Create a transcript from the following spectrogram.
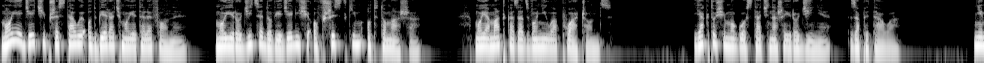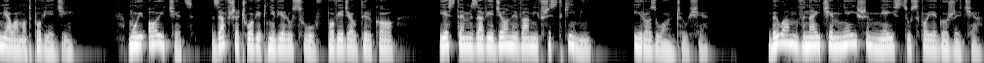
Moje dzieci przestały odbierać moje telefony. Moi rodzice dowiedzieli się o wszystkim od Tomasza. Moja matka zadzwoniła płacząc. Jak to się mogło stać naszej rodzinie? zapytała. Nie miałam odpowiedzi. Mój ojciec, zawsze człowiek niewielu słów, powiedział tylko: Jestem zawiedziony wami wszystkimi i rozłączył się. Byłam w najciemniejszym miejscu swojego życia.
